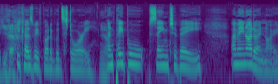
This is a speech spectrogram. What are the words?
yeah. because we've got a good story. Yeah. And people seem to be I mean, I don't know.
